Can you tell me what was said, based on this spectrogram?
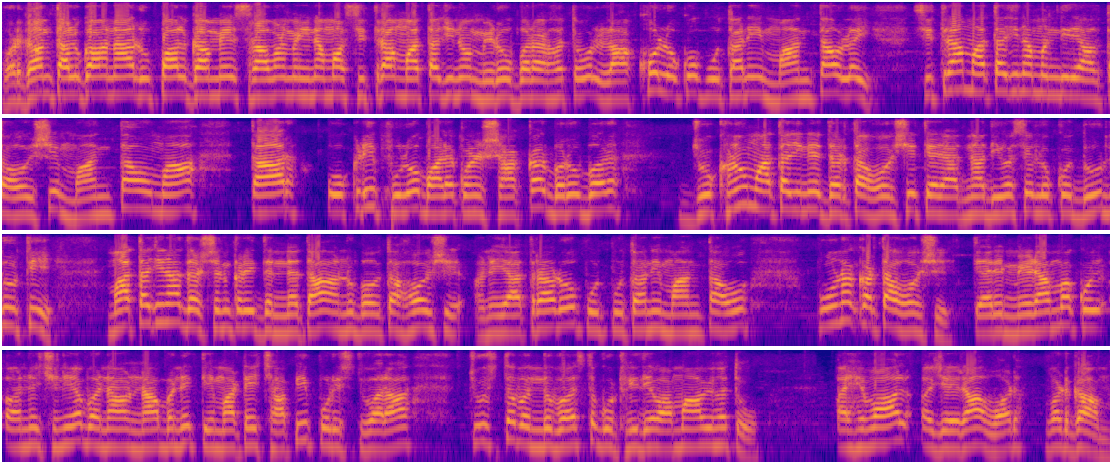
વડગામ તાલુકાના રૂપાલ ગામે શ્રાવણ મહિનામાં સીતરા માતાજીનો મેળો ભરાયો હતો. લાખો લોકો પોતાની માનતાઓ લઈ સીતરા માતાજીના મંદિરે આવતા હોય છે. માનતાઓમાં તાર, ઓકડી ફૂલો બાળકોને સાકર બરોબર જોખણું માતાજીને ધરતા હોય છે. ત્યારે આજના દિવસે લોકો દૂર દૂરથી માતાજીના દર્શન કરી ધન્યતા અનુભવતા હોય છે અને યાત્રાળુઓ પોતપોતાની માનતાઓ પૂર્ણ કરતા હોય છે. ત્યારે મેળામાં કોઈ અનિચ્છનીય બનાવ ના બને તે માટે છાપી પોલીસ દ્વારા ચુસ્ત બંદોબસ્ત ગોઠવી દેવામાં આવ્યો હતો. અહેવાલ અજય રાવળ, વડગામ.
